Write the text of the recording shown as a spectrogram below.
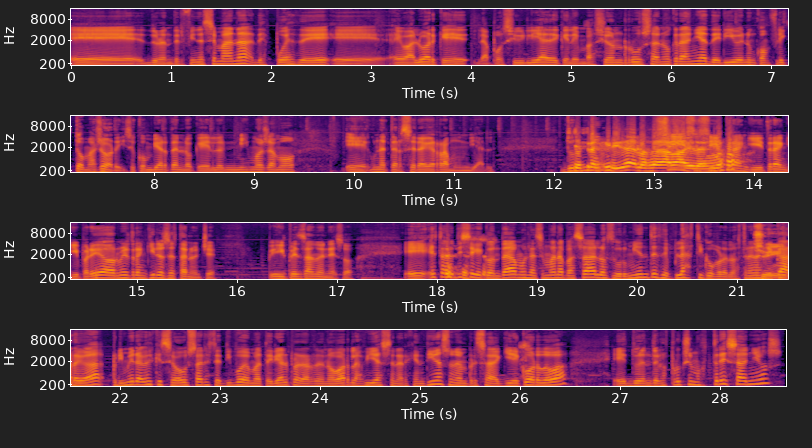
eh, durante el fin de semana, después de eh, evaluar que la posibilidad de que la invasión rusa en Ucrania derive en un conflicto mayor y se convierta en lo que él mismo llamó eh, una tercera guerra mundial. Qué tranquilidad nos da Biden, sí, sí, tranqui, tranqui, para ir a dormir tranquilos esta noche y pensando en eso. Eh, esta noticia que contábamos la semana pasada, los durmientes de plástico para los trenes de carga, primera vez que se va a usar este tipo de material para renovar las vías en Argentina, es una empresa de aquí de Córdoba. Eh, durante los próximos tres años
